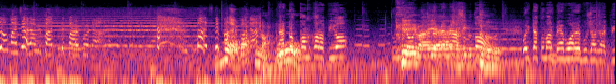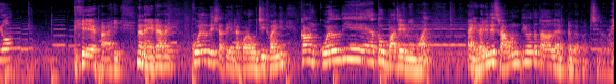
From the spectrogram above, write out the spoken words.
তোমার ছাড়া আমি বাঁচতে পারব না। বাঁচতে পারব না। নাটক। কম করো প্রিয়। তুমি হে যে প্রেমে আসক্ত, ওইটা তোমার ব্যবহারে বোঝা যায় প্রিয়। এ ভাই না না এটা ভাই কোয়েলদের সাথে এটা করা উচিত হয়নি। কারণ কোয়েল দিয়ে এত বাজে মেয়ে নয়। হ্যাঁ এটা যদি শ্রাবন্তী হতো তাহলে একটা ব্যাপার ছিল ভাই।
